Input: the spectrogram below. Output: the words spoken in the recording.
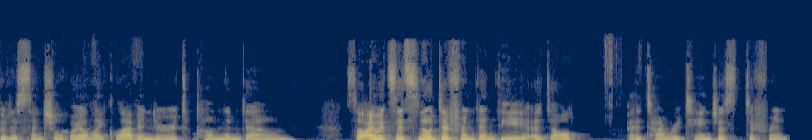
put essential oil like lavender to calm them down. So I would say it's no different than the adult bedtime routine, just different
